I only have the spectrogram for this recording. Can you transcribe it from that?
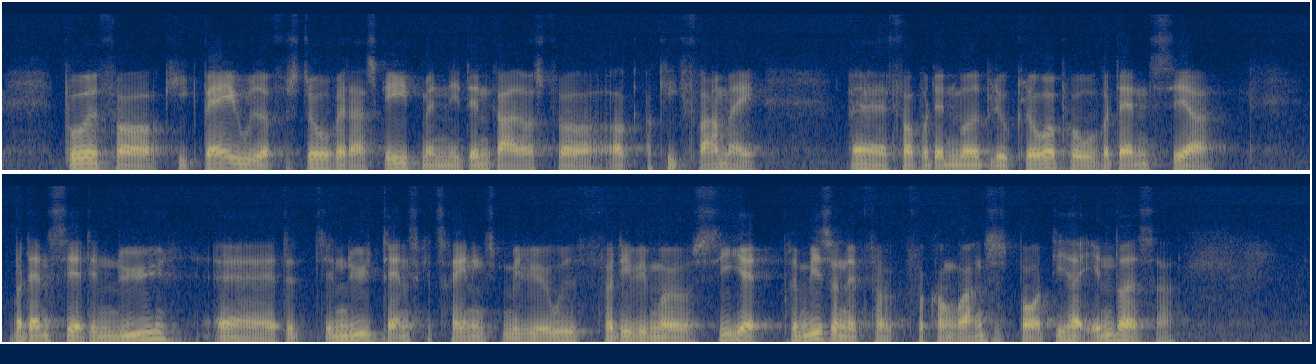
Både for at kigge bagud og forstå, hvad der er sket, men i den grad også for at, at kigge fremad øh, for på den måde at blive klogere på, hvordan ser, hvordan ser det nye øh, det, det nye danske træningsmiljø ud. Fordi vi må jo sige, at præmisserne for, for konkurrencesport, de har ændret sig.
